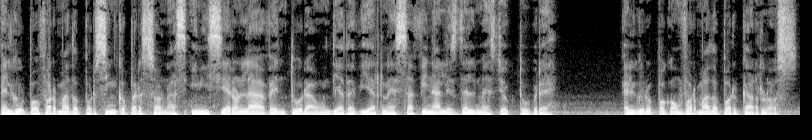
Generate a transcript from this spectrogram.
El grupo formado por cinco personas iniciaron la aventura un día de viernes a finales del mes de octubre. El grupo conformado por Carlos,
